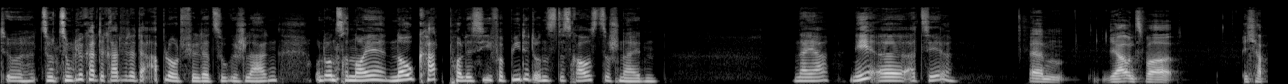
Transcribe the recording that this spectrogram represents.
Du, zu, zum Glück hatte gerade wieder der Upload-Filter zugeschlagen und unsere neue No-Cut-Policy verbietet uns, das rauszuschneiden. Naja, nee, äh, erzähl. Ähm, ja, und zwar, ich habe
